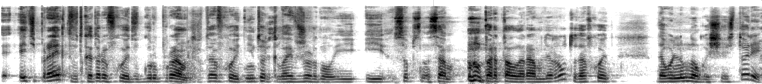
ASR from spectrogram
Эти проекты, вот, которые входят в группу Рамблер, туда входит не только Live Journal и, и собственно, сам портал Rambler.ru, туда входит довольно много еще историй.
